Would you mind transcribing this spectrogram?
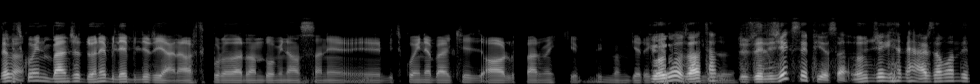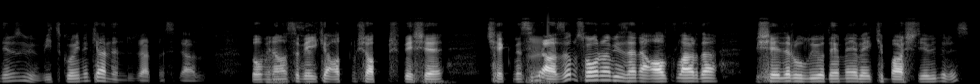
Değil mi? Bitcoin bence dönebilebilir yani artık buralardan dominans hani Bitcoin'e belki ağırlık vermek gibi bilmiyorum Yo, yo, gerekebilir gibi zaten duruyor. düzelecekse piyasa önce gene her zaman dediğimiz gibi Bitcoin'in kendini düzeltmesi lazım. Dominansı Evet. belki 60-65'e çekmesi Evet. lazım. Sonra biz hani altlarda bir şeyler oluyor demeye belki başlayabiliriz.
